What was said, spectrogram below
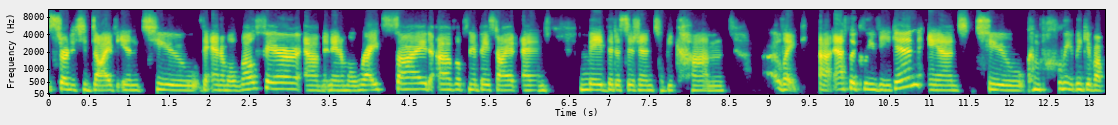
started to dive into the animal welfare um, and animal rights side of a plant based diet and made the decision to become like uh, ethically vegan and to completely give up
